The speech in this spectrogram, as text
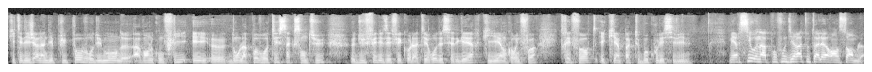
qui était déjà l'un des plus pauvres du monde avant le conflit et euh, dont la pauvreté s'accentue du fait des effets collatéraux de cette guerre qui est encore une fois très forte et qui impacte beaucoup les civils. Merci, on approfondira tout à l'heure ensemble.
